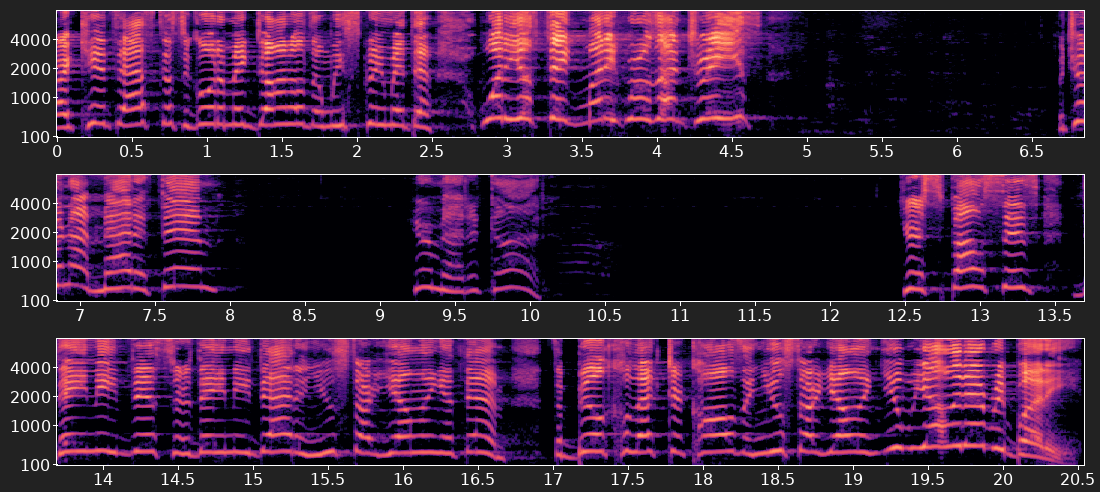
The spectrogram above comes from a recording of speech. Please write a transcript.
Our kids ask us to go to McDonald's and we scream at them, What do you think? Money grows on trees? But you're not mad at them, you're mad at God. Your spouse says they need this or they need that, and you start yelling at them. The bill collector calls and you start yelling. You yell at everybody.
